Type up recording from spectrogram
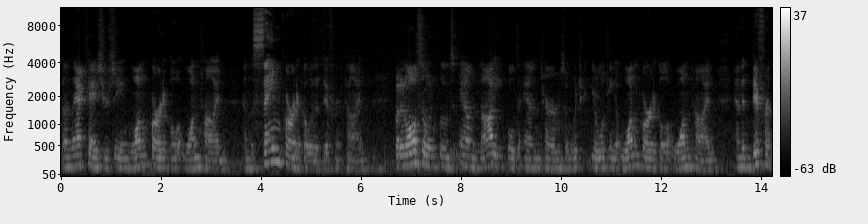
and in that case you're seeing one particle at one time and the same particle at a different time. But it also includes m not equal to n terms in which you're looking at one particle at one time and a different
